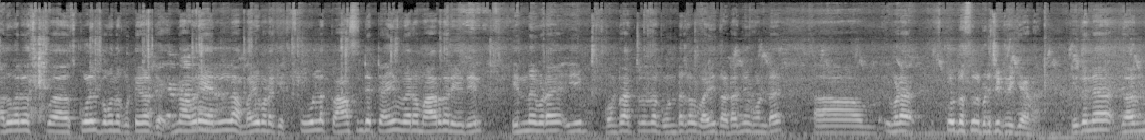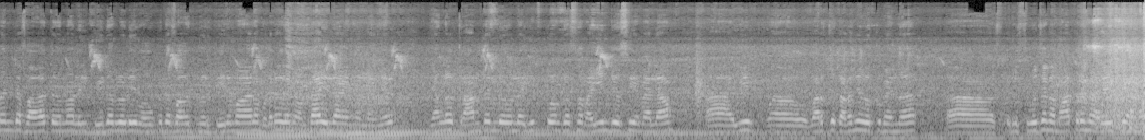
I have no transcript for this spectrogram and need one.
അതുപോലെ സ്കൂ- സ്കൂളിൽ പോകുന്ന കുട്ടികൾക്ക് ഇന്ന് അവരെ എല്ലാം വഴിമുടക്കി. സ്കൂളിലെ ക്ലാസ്സിന്റെ ടൈം വരെ മാറുന്ന രീതിയിൽ ഇന്ന് ഇവിടെ ഈ കോൺട്രാക്ടറുടെ ഗുണ്ടകൾ വഴി തടഞ്ഞുകൊണ്ട് ഇവിടെ സ്കൂൾ ബസ്സുകൾ പിടിച്ചിട്ടിരിക്കുകയാണ്. ഇതിന് ഗവൺമെന്റിന്റെ ഭാഗത്ത് നിന്നോ അല്ലെങ്കിൽ പി ഡബ്ല്യു ഡി വകുപ്പിന്റെ ഭാഗത്ത് നിന്ന് തീരുമാനം ഉടനെ തന്നെ ഉണ്ടായില്ല എന്നുണ്ടെങ്കിൽ ഞങ്ങൾ കാന്തല്ലൂരിലെ യൂത്ത് കോൺഗ്രസും ഐ എൻ ഡി സിയും എല്ലാം ഈ വർക്ക് തടഞ്ഞു വെക്കുമെന്ന് ഒരു സൂചന മാത്രമേ അറിയിക്കുകയാണ്.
